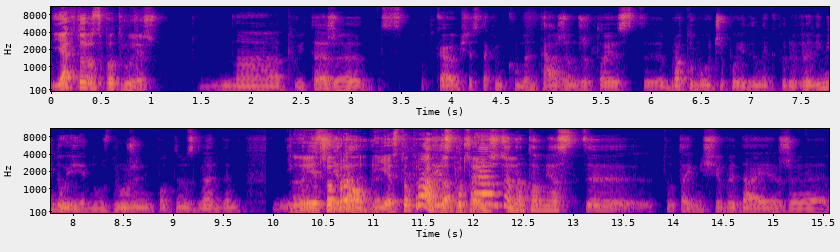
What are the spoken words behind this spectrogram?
Jak to rozpatrujesz? Na Twitterze spotkałem się z takim komentarzem, że to jest y, bratobójczy pojedynek, który wyeliminuje jedną z drużyn pod tym względem No jest to, pra- jest to prawda jest po to części. prawda, natomiast y, tutaj mi się wydaje, że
